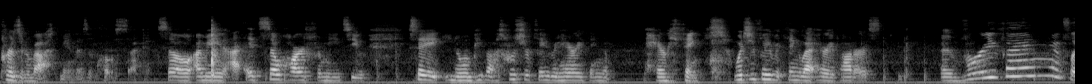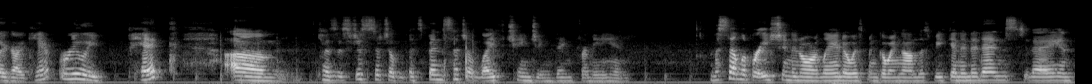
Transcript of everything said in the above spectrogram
Prisoner of Azkaban is a close second so I mean it's so hard for me to say you know when people ask what's your favorite Harry thing Harry thing. What's your favorite thing about Harry Potter? It's everything. It's like I can't really pick um, because it's just such a. It's been such a life changing thing for me, and the celebration in Orlando has been going on this weekend, and it ends today. And,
